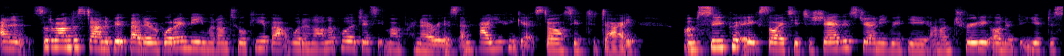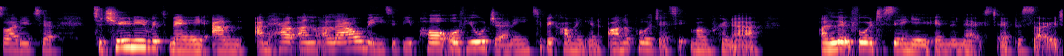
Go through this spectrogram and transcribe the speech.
and sort of understand a bit better of what I mean when I'm talking about what an unapologetic mompreneur is and how you can get started today. I'm super excited to share this journey with you, and I'm truly honored that you've decided to to tune in with me and and help and allow me to be part of your journey to becoming an unapologetic mompreneur. I look forward to seeing you in the next episode.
